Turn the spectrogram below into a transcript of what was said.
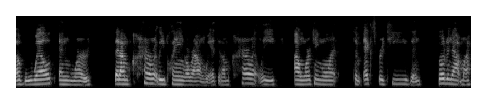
of wealth and worth that i'm currently playing around with and i'm currently I'm working on some expertise and building out my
